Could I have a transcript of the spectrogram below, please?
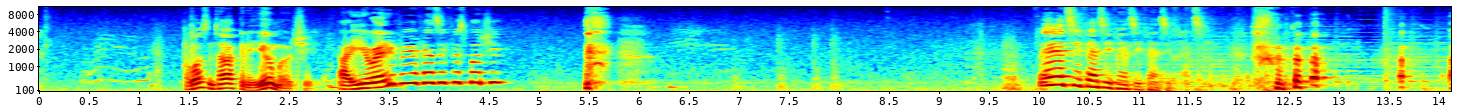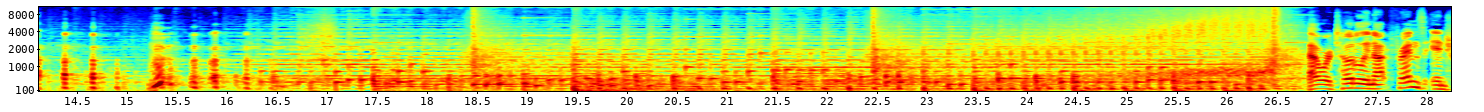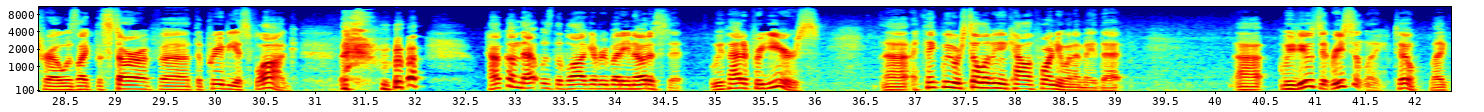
I wasn't talking to you, Mochi. Are you ready for your fancy fist, Mochi? fancy, fancy, fancy, fancy, fancy. Our Totally Not Friends intro was like the star of uh, the previous vlog. How come that was the vlog everybody noticed it? We've had it for years. Uh, I think we were still living in California when I made that. Uh, we've used it recently, too. Like,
